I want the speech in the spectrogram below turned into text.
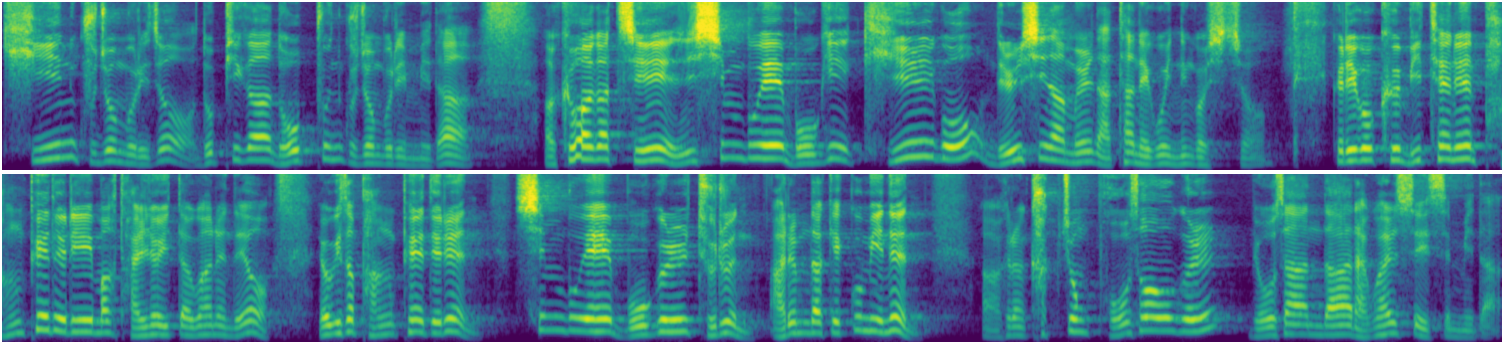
긴 구조물이죠. 높이가 높은 구조물입니다. 어, 그와 같이 신부의 목이 길고 늘씬함을 나타내고 있는 것이죠. 그리고 그 밑에는 방패들이 막 달려 있다고 하는데요. 여기서 방패들은 신부의 목을 두른 아름답게 꾸미는 어, 그런 각종 보석을 묘사한다라고 할 수 있습니다.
